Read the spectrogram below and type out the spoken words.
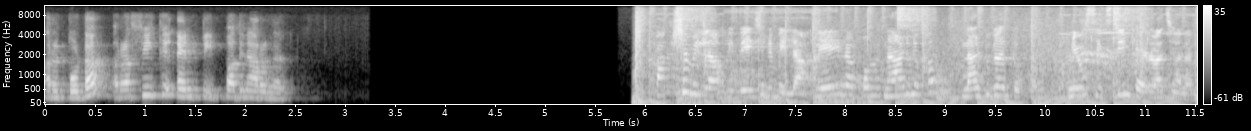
റിപ്പോർട്ടർ റഫീഖ് എൻ പി പതിനാറുകൾ പക്ഷമില്ല വിവേചനമില്ല. നേരിനൊപ്പം നാടിനൊപ്പം നാട്ടുകാർക്കൊപ്പം. News sixteen Kerala channel.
